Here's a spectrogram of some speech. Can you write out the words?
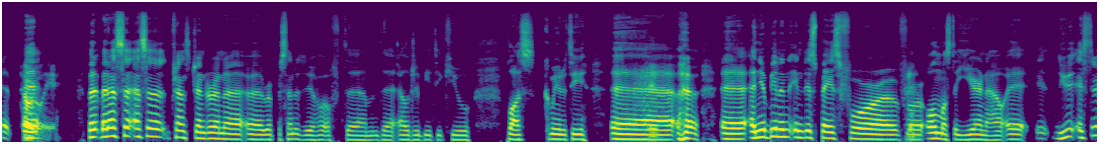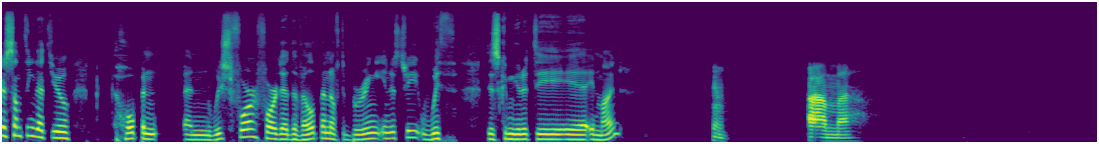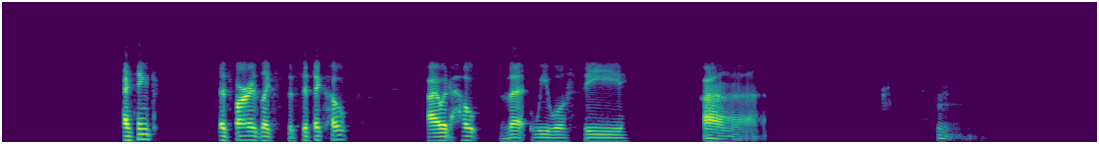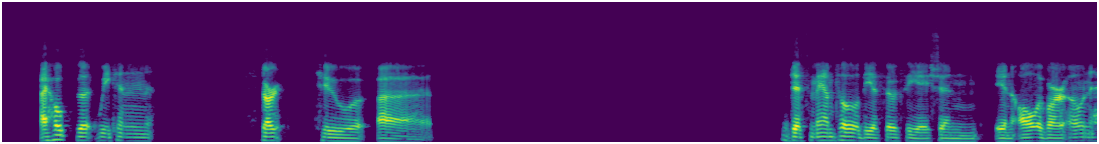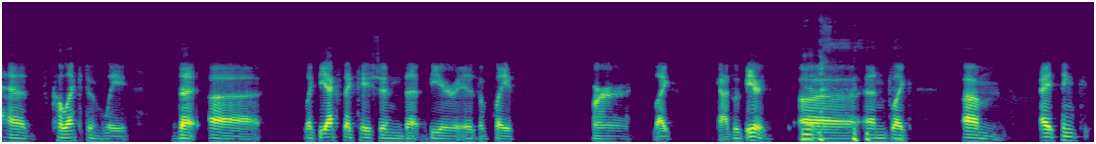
Uh, uh, totally. But but as a as a transgender and a, a representative of the um, the LGBTQ plus community, uh, uh, and you've been in, in this space for for almost a year now. Uh, uh, do you is there something that you hope and and wish for for the development of the brewing industry with this community uh, in mind? Hmm. Um I think as far as like specific hopes, I would hope that we will see uh hmm, I hope that we can start to uh dismantle the association in all of our own heads collectively that uh like the expectation that beer is a place for like guys with beards Yeah. uh and like um i think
